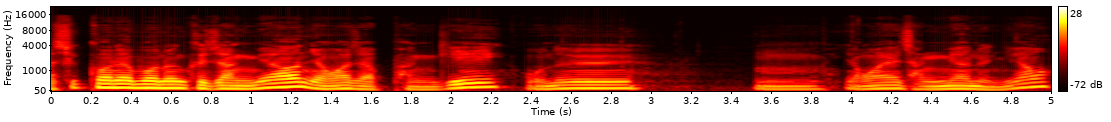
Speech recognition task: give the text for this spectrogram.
다시 꺼내보는 그 장면, 영화 자판기. 오늘 음, 영화의 장면은요.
